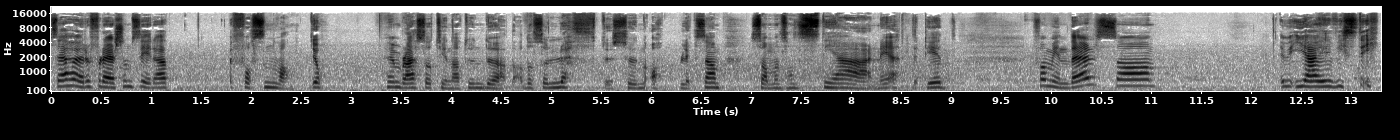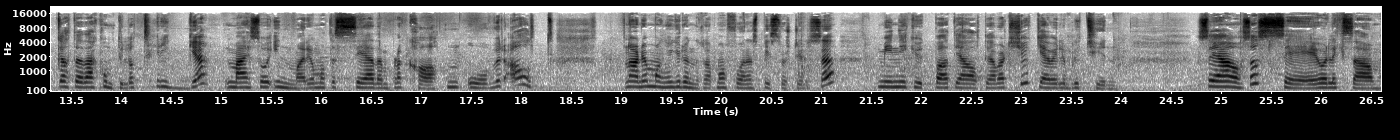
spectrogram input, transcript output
Så jeg hører flere som sier at Fossen vant jo. Hun blei så tynn at hun døde av det, og så løftes hun opp, liksom, som en sånn stjerne i ettertid. For min del så Jeg visste ikke at det der kom til å trigge meg så innmari å måtte se den plakaten overalt. Nå er det jo mange grunner til at man får en spiseforstyrrelse. Min gikk ut på at jeg alltid har vært tjukk, jeg ville bli tynn. Så jeg også ser jo liksom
